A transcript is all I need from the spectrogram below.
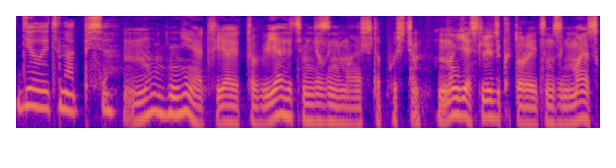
Не делаете надписи? Ну, нет, я, это, я этим не занимаюсь, допустим. Но есть люди, которые этим занимаются,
